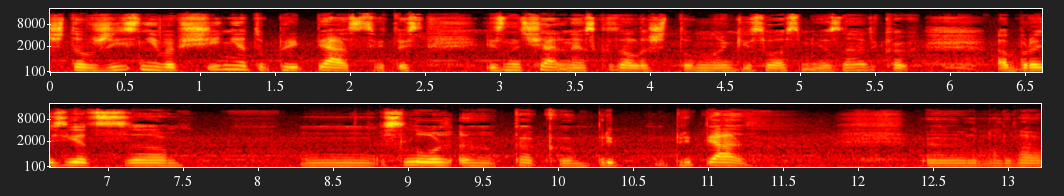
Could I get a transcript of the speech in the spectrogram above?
что в жизни вообще нету препятствий. То есть изначально я сказала, что многие из вас меня знают как образец э, слож, э, как э, при, препятствий Э,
